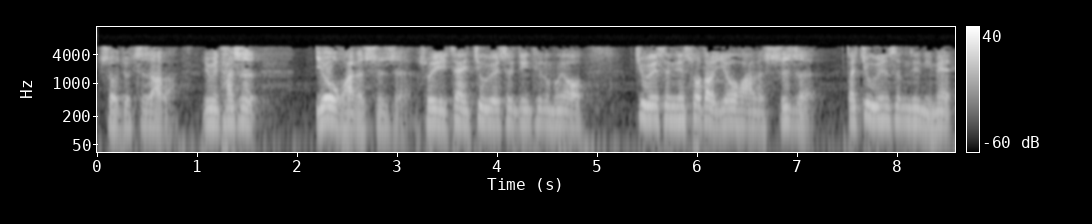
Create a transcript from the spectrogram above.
时候就知道了。因为他是耶和华的使者，所以在旧约圣经，听众朋友，旧约圣经说到耶和华的使者，在旧约圣经里面，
